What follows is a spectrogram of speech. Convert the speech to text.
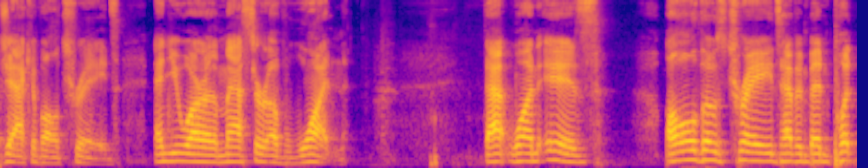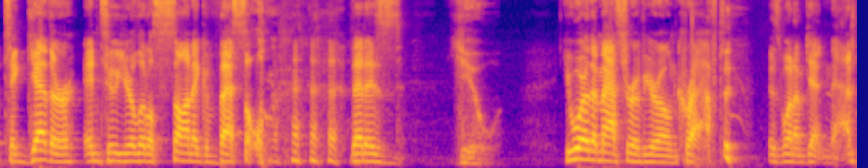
Jack of all trades, and you are a master of one. That one is all those trades having been put together into your little sonic vessel. that is you. You are the master of your own craft, is what I'm getting at.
